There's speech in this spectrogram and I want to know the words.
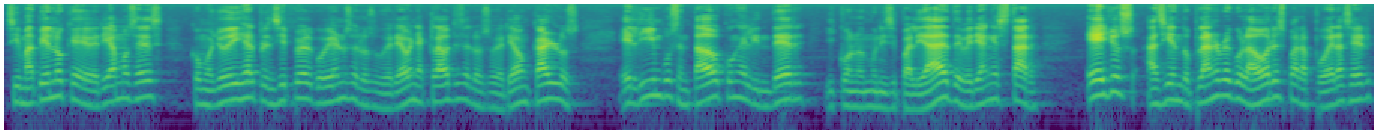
Si más bien lo que deberíamos es, como yo dije al principio del gobierno, se lo sugería a doña Claudia y se lo sugería a don Carlos, el IMBU sentado con el INDER y con las municipalidades deberían estar ellos haciendo planes reguladores para poder hacer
